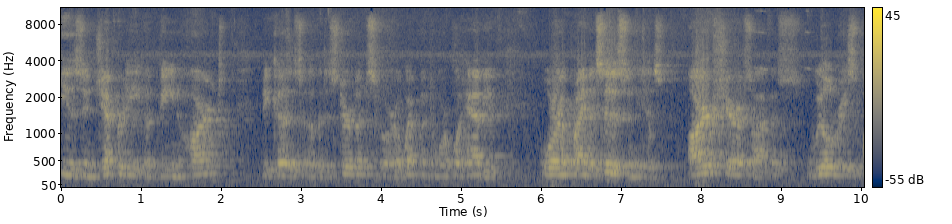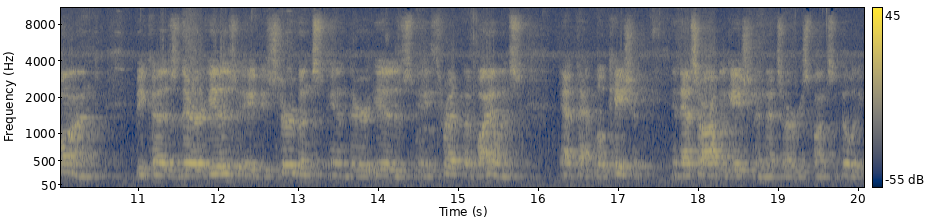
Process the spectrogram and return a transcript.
is in jeopardy of being harmed because of a disturbance or a weapon or what have you, or a private citizen is, our sheriff's office will respond because there is a disturbance and there is a threat of violence at that location. And that's our obligation and that's our responsibility.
